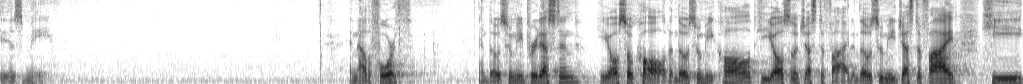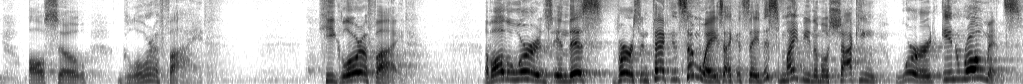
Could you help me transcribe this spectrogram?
is me? And now the fourth. And those whom he predestined, he also called. And those whom he called, he also justified. And those whom he justified, he also glorified. He glorified. Of all the words in this verse, in fact, in some ways, I could say this might be the most shocking word in Romans.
